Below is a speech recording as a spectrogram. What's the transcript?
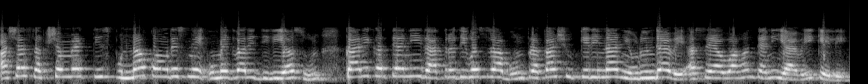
अशा सक्षम व्यक्तीस पुन्हा काँग्रेसने उमेदवारी दिली असून कार्यकर्त्यांनी रात्रदिवस राबून प्रकाश हुक्केरींना निवडून द्यावे असे आवाहन त्यांनी यावेळी केले.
